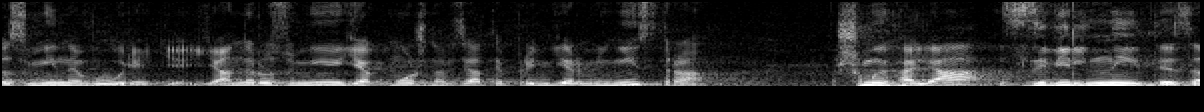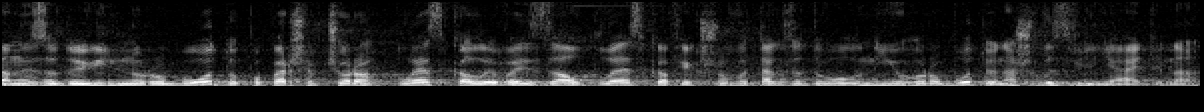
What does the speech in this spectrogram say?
е, зміни в уряді, я не розумію, як можна взяти прем'єр-міністра Шмигаля, звільнити за незадовільну роботу. По-перше, вчора плескали, весь зал плескав. Якщо ви так задоволені його роботою, на що ви звільняєте? На...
